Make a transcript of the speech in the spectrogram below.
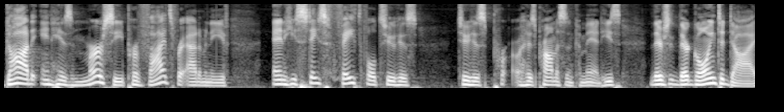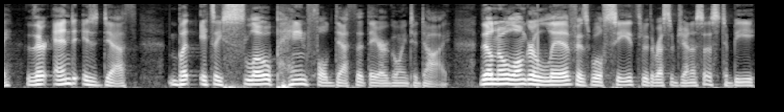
God, in his mercy, provides for Adam and Eve, and he stays faithful to his to his his promise and command. He's there's they're going to die. Their end is death, but it's a slow, painful death that they are going to die. They'll no longer live, as we'll see through the rest of Genesis, to be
